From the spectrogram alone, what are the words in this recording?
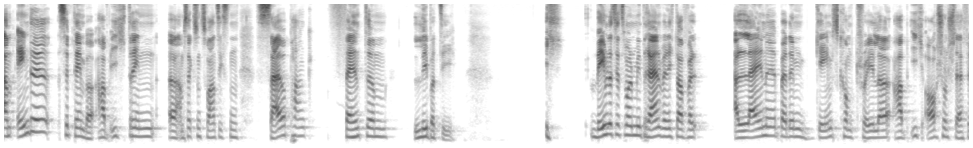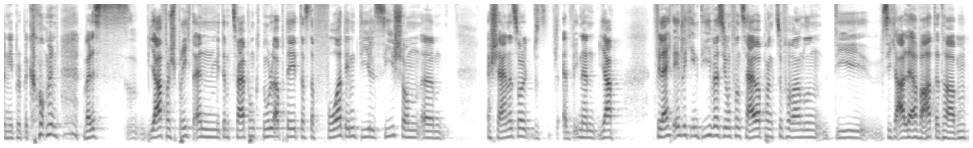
am Ende September habe ich drin, äh, am 26. Cyberpunk Phantom Liberty. Ich nehme das jetzt mal mit rein, wenn ich darf, weil alleine bei dem Gamescom-Trailer habe ich auch schon steife Nippel bekommen, weil es ja verspricht ein mit dem 2.0-Update, das da vor dem DLC schon ähm, erscheinen soll, in ein, ja, vielleicht endlich in die Version von Cyberpunk zu verwandeln, die sich alle erwartet haben.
